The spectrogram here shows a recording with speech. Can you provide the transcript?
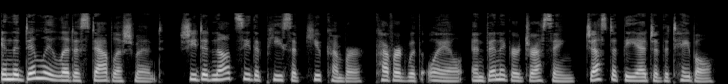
In the dimly lit establishment, she did not see the piece of cucumber covered with oil and vinegar dressing just at the edge of the table.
